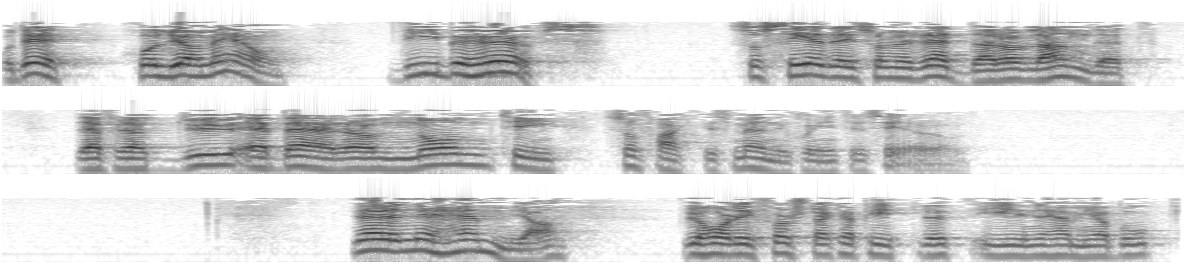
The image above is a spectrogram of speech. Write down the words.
Och det håller jag med om. Vi behövs. Så se dig som en räddare av landet därför att du är bärare av någonting som faktiskt människor är intresserade av när Nehemja du har det i första kapitlet i Nehemja bok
